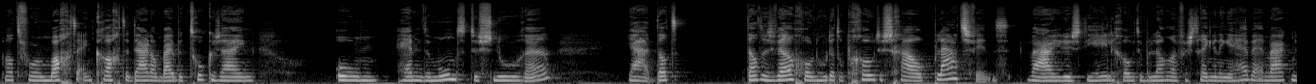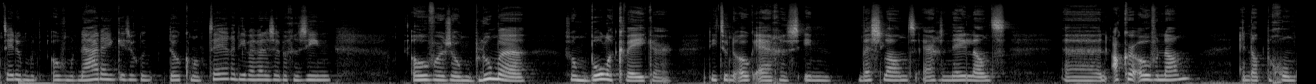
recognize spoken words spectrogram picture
wat voor machten en krachten daar dan bij betrokken zijn... om hem de mond te snoeren... ja, dat dat is wel gewoon hoe dat op grote schaal plaatsvindt. Waar je dus die hele grote belangenverstrengelingen hebben. En waar ik meteen ook over moet nadenken, is ook een documentaire die wij wel eens hebben gezien over zo'n bloemen, zo'n bollenkweker. Die toen ook ergens in Westland, ergens in Nederland, uh, een akker overnam. En dat begon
